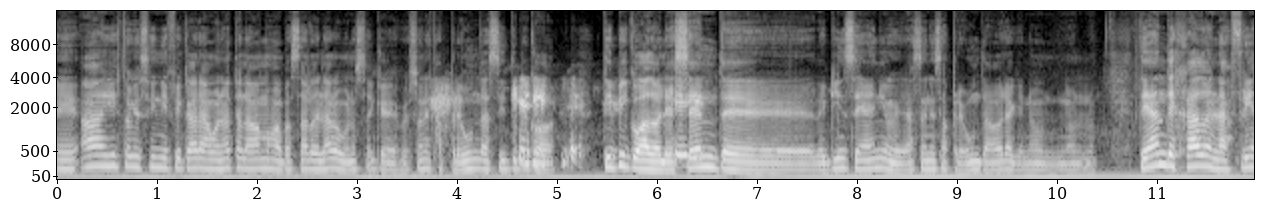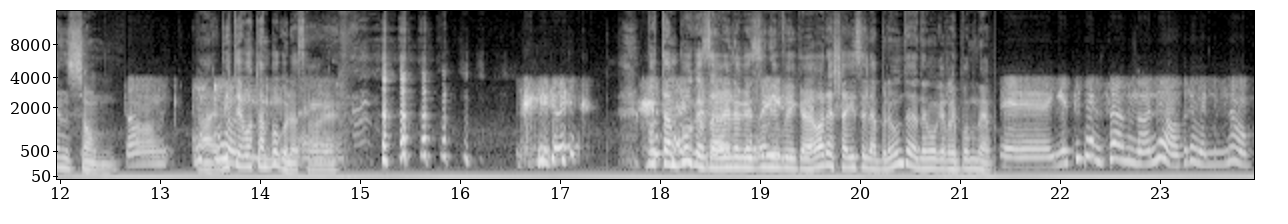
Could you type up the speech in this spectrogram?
Eh, ay, ¿esto qué significará? Bueno, esta la vamos a pasar de largo, no sé qué. Son estas preguntas así ¿Qué típico, típico adolescente de 15 años que hacen esas preguntas ahora que no, no, no. Te han dejado en la friend zone. Ah, viste, vos tampoco lo sabés. Eh, Vos tampoco sabés lo que significa. Ahora ya hice la pregunta, la tengo que responder. eh, y estoy pensando, no, creo que no,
